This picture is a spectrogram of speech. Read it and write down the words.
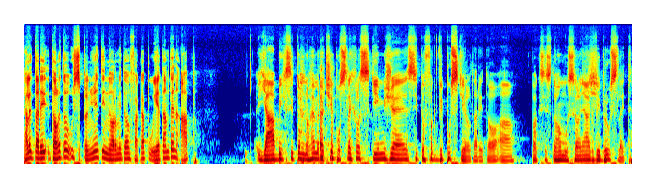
Ale tady tohle to už splňuje ty normy toho fuck upu. Je tam ten up? Já bych si to mnohem radši poslechl s tím, že si to fakt vypustil tady to a pak si z toho musel nějak vybruslit.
